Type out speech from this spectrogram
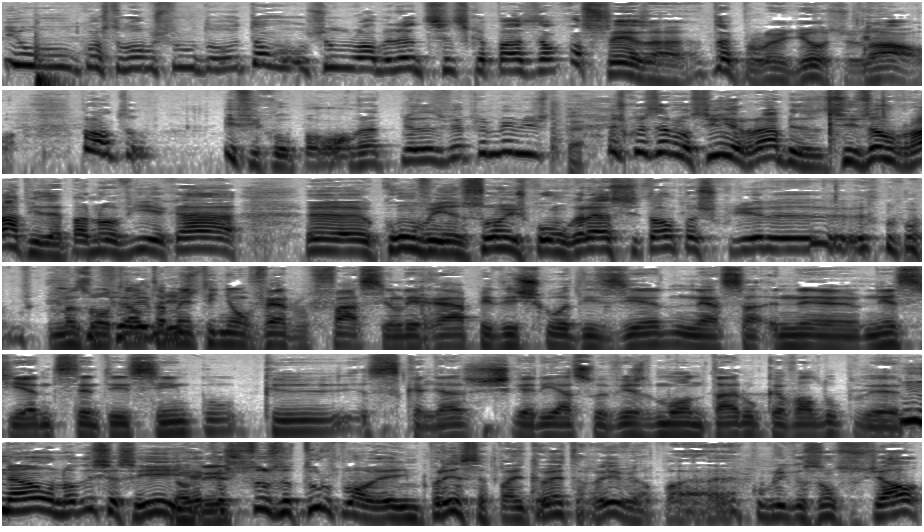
E o Costa Gomes perguntou, então o senhor Almirante sente-se capaz de dizer, com César, não tem problema nenhum, jornal. Pronto, e ficou para o Almirante Pinheiro ver Primeiro-Ministro. As coisas eram assim, rápidas, decisão rápida, para não havia cá uh, convenções, congressos e tal para escolher. Uh, Mas o hotel também tinha um verbo fácil e rápido e chegou a dizer, nessa, nesse ano de 75, que se calhar chegaria à sua vez de montar o cavalo do poder. Não, não disse assim. Não é disse? que as pessoas deturpam a imprensa, pá, então é terrível. Pá, a comunicação social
